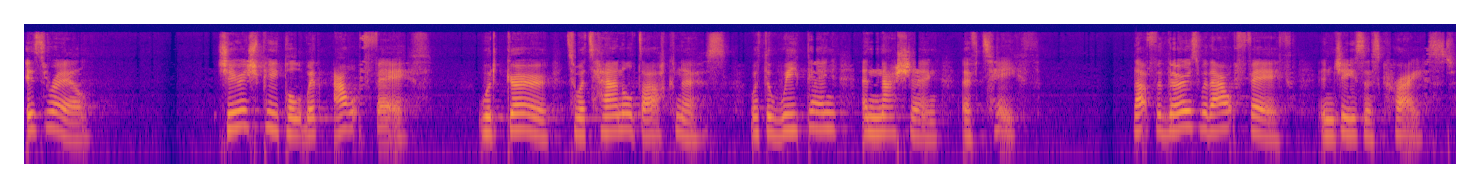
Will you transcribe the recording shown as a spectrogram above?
Israel, Jewish people without faith, would go to eternal darkness with the weeping and gnashing of teeth. That for those without faith in Jesus Christ,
